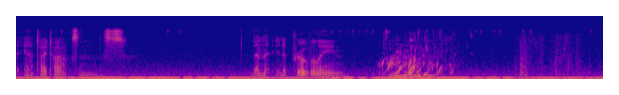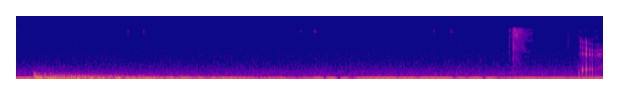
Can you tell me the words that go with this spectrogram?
The antitoxins. Then the inaprovaline. There.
